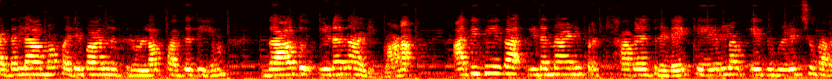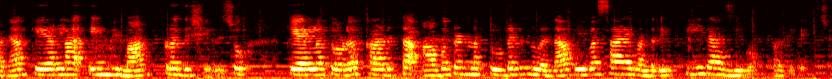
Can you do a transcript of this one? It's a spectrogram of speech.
കടലാമ പരിപാലനത്തിനുള്ള പദ്ധതിയും ധാതു ഇടനാഴിയുമാണ്. അതിവേഗ ഇടനാഴി പ്രഖ്യാപനത്തിനിടെ കേരളം എന്ന് വിളിച്ചു പറഞ്ഞ കേരള എംപിമാർ പ്രതിഷേധിച്ചു. കേരളത്തോട് കടുത്ത അവഗണന തുടരുന്നുവെന്ന് വ്യവസായ മന്ത്രി പി രാജീവ് പ്രതികരിച്ചു.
